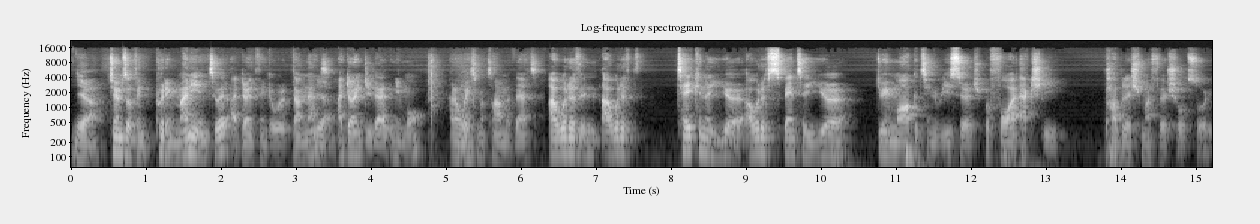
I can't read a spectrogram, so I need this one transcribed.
Yeah. in terms of in putting money into it, I don't think I would have done that. Yeah. I don't do that anymore. I don't waste my time with that. I would have I would have taken a year. I would have spent a year doing marketing research before I actually published my first short story.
